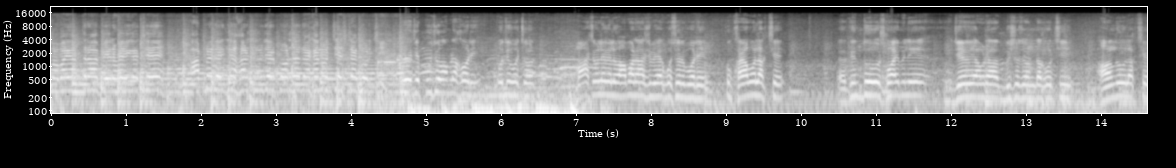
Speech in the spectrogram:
শোভাযাত্রা বের হয়ে গেছে। আপনাদেরকে হার নিউজের পর্দা দেখানোর চেষ্টা করছি। আমাদের যে পুজো আমরা করি প্রতি বছর। মা চলে গেলেও আবার আসবে এক বছর পরে। খুব খারাপও লাগছে। কিন্তু সবাই মিলে যে আমরা বিসর্জনটা করছি আনন্দও লাগছে।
